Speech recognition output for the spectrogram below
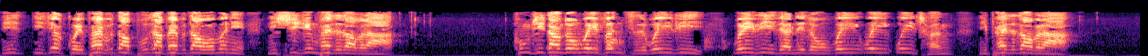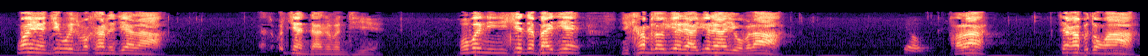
你你这个鬼拍不到，菩萨拍不到，我问你，你细菌拍得到不啦？空气当中微分子、微粒、微粒的那种微微微尘，你拍得到不啦？望远镜为什么看得见啦？这么简单的问题，我问你，你现在白天你看不到月亮，月亮有不啦？有。好了，这还不懂啊？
